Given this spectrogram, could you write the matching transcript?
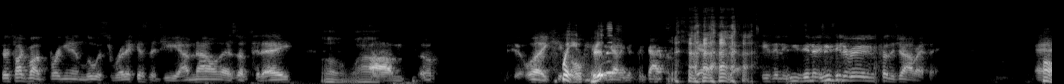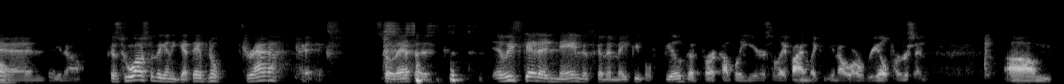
they're talking about bringing in Louis Riddick as the GM now as of today. Oh wow. Um, like Wait, okay, really? we gotta get the guy. yeah, yeah. He's in, he's in, he's interviewing for the job, I think. Oh. And oh. you know, because who else are they going to get? They have no draft picks, so they have to at least get a name that's going to make people feel good for a couple of years, so they find like you know a real person. Um,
